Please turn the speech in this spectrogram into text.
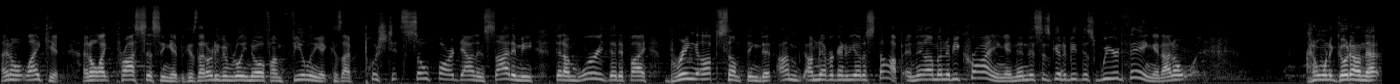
I don't like it. I don't like processing it because I don't even really know if I'm feeling it because I've pushed it so far down inside of me that I'm worried that if I bring up something that I'm, I'm never going to be able to stop. And then I'm going to be crying. And then this is going to be this weird thing. And I don't, I don't want to go down that,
